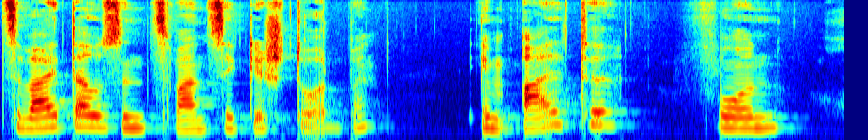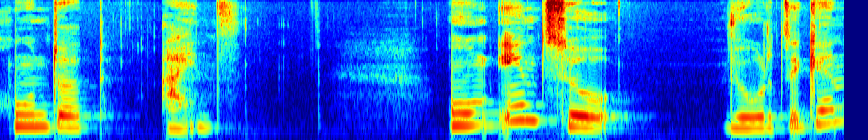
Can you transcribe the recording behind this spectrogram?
2020 gestorben, im Alter von 101. Um ihn zu würdigen,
